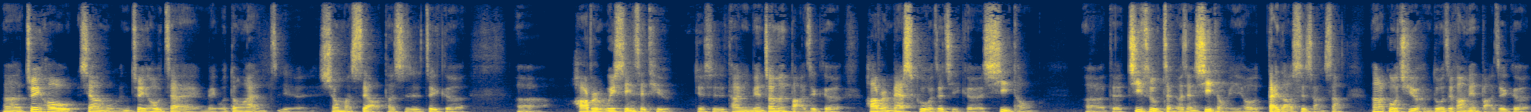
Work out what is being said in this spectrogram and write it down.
那最后像我们最后在美国东岸，呃，show Marcel，他是这个呃 Harvard Wish Institute，就是它里面专门把这个 Harvard Med School 这几个系统。呃的技术整合成系统以后带到市场上，他过去有很多这方面把这个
